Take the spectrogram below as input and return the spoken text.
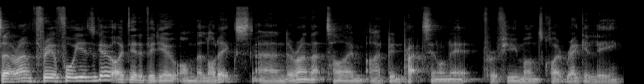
So around three or four years ago, I did a video on melodics and around that time I'd been practicing on it for a few months quite regularly.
